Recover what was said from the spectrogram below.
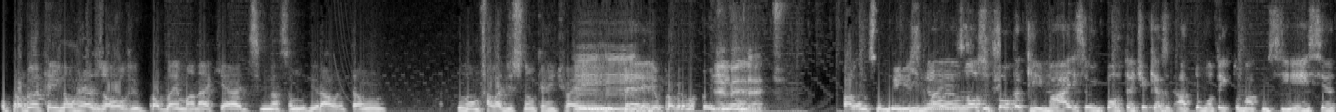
o problema é que ele não resolve o problema, né? Que é a disseminação viral. Então, não vamos falar disso não, que a gente vai uhum. perder o programa todo. É verdade falando sobre isso. E não é o nosso foco aqui, mas o importante é que a, a, turma tem que tomar consciência,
